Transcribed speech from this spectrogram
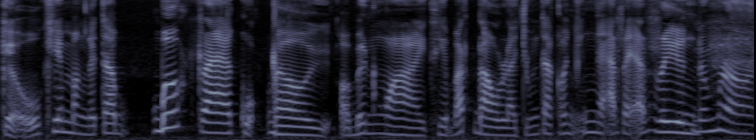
kiểu khi mà người ta bước ra cuộc đời ở bên ngoài thì bắt đầu là chúng ta có những ngã rẽ riêng. Đúng rồi.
